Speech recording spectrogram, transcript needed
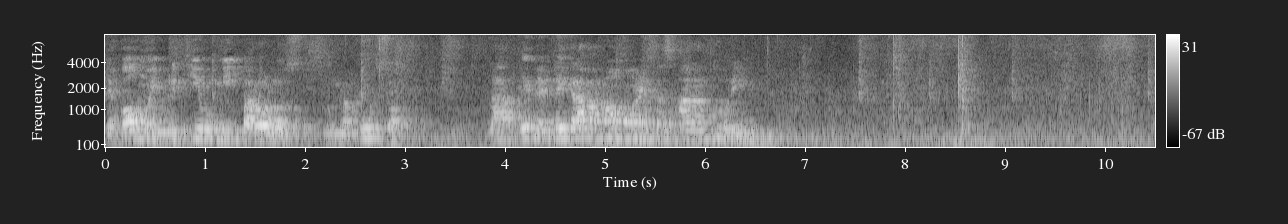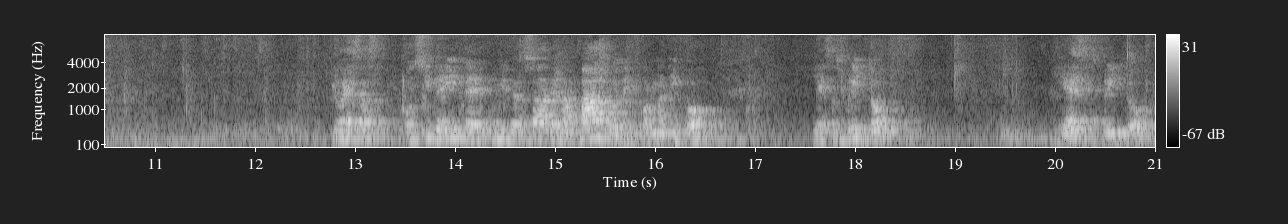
de homoi pri kiu mi parolos dum la kurso. La eble plej grava nomo estas Alan Turing, Ciu esas considerite universale la patro de informatico, ki esas brito, ki estis brito,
